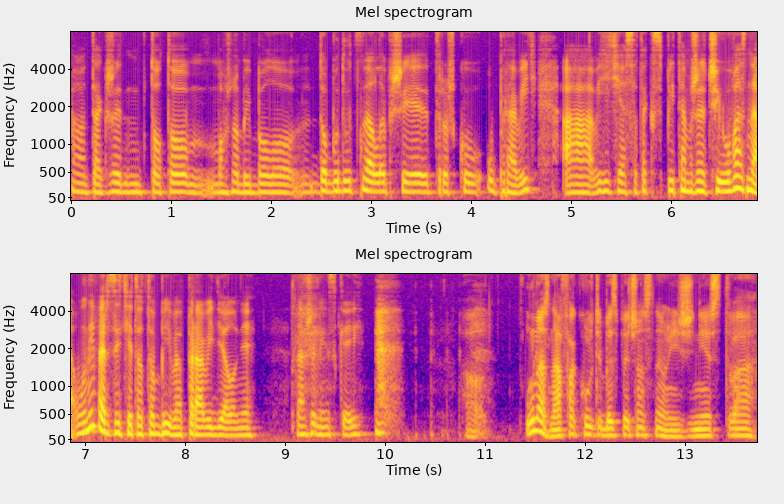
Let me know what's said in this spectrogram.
takže toto možno by bolo do budúcna lepšie trošku upraviť. A vidíte, ja sa tak spýtam, že či u vás na univerzite toto býva pravidelne, na Žilinskej? U nás na fakulte bezpečnostného inžinierstva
